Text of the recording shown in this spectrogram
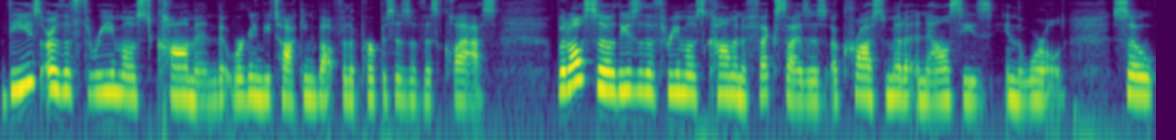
these are the three most common that we're going to be talking about for the purposes of this class. But also, these are the three most common effect sizes across meta analyses in the world. So,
